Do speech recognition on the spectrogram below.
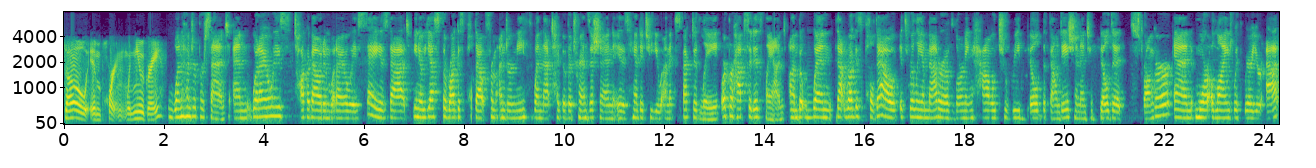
so important. Wouldn't you agree? 100%. And what I always talk about and what I always say is that, you know, yes, the rug is pulled out from underneath when that type of a transition is handed to you unexpectedly, or perhaps it is planned. Um, but when that rug is pulled out, it's really a matter of learning how to rebuild the foundation and to build it stronger and more aligned with where you're at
